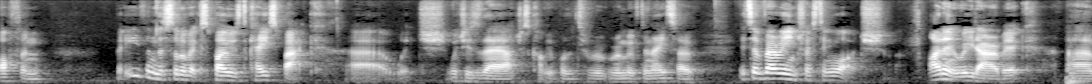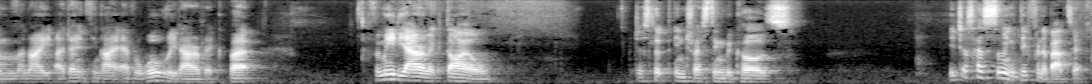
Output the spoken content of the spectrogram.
often, but even the sort of exposed case back, uh, which, which is there, I just can't be bothered to re remove the NATO. It's a very interesting watch. I don't read Arabic, um, and I, I don't think I ever will read Arabic, but for me, the Arabic dial just looked interesting because it just has something different about it.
